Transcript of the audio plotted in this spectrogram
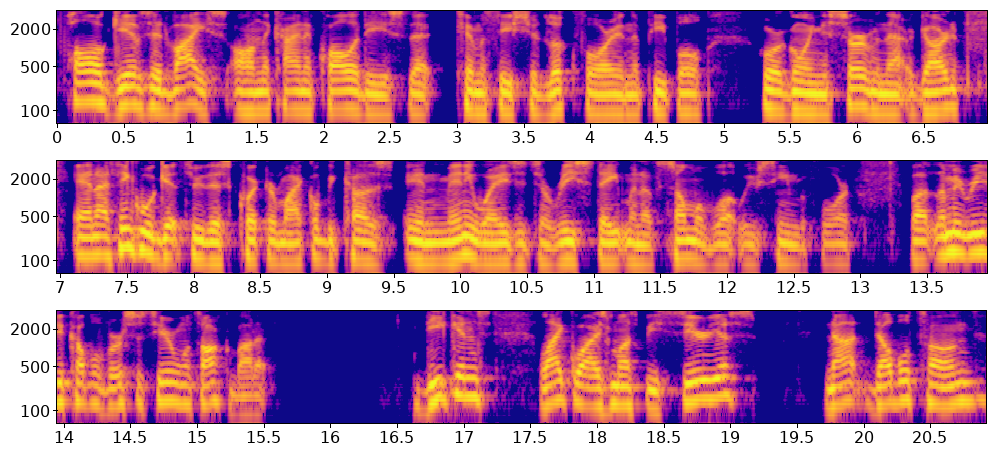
Paul gives advice on the kind of qualities that Timothy should look for in the people who are going to serve in that regard. And I think we'll get through this quicker, Michael, because in many ways it's a restatement of some of what we've seen before. But let me read a couple verses here and we'll talk about it. Deacons likewise must be serious, not double tongued,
